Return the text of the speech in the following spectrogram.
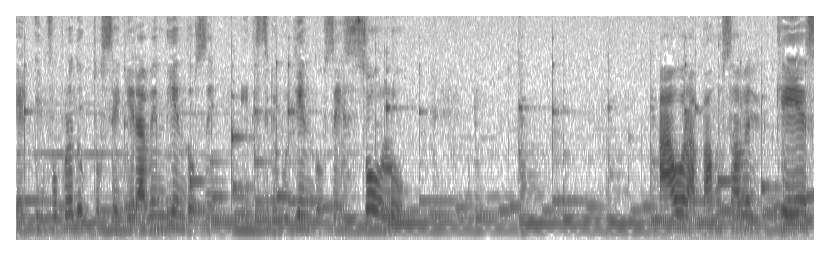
el infoproducto seguirá vendiéndose y distribuyéndose solo. Ahora vamos a ver qué es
